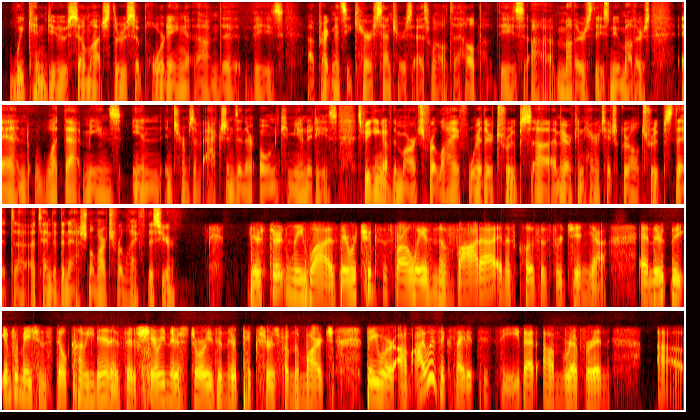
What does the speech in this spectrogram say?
we can do so much through supporting um, the these uh, pregnancy care centers as well to help these uh, mothers, these new mothers, and what that means in in terms of actions in their own communities. Speaking of the March for Life, were there troops, uh, American Heritage Girl troops, that uh, attended the National March for Life this year? There certainly was. There were troops as far away as Nevada and as close as Virginia, and there, the information is still coming in as they're sharing their stories and their pictures from the march. They were. Um, I was excited to see that um, Reverend. Uh,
